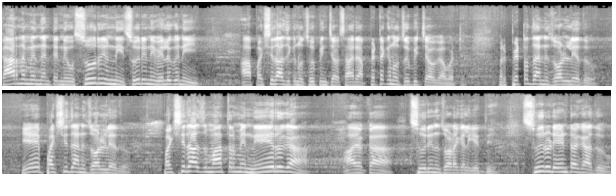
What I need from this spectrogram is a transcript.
కారణం ఏంటంటే నువ్వు సూర్యుని సూర్యుని వెలుగుని ఆ పక్షిరాజుకి నువ్వు చూపించావు. సారీ ఆ పిట్టకి నువ్వు చూపించావు కాబట్టి. మరి పిట్ట దాన్ని చూడలేదు. ఏ పక్షి దాన్ని చూడలేదు. పక్షిరాజు మాత్రమే నేరుగా ఆ యొక్క సూర్యుని చూడగలిగేది. సూర్యుడు ఏంటో కాదు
